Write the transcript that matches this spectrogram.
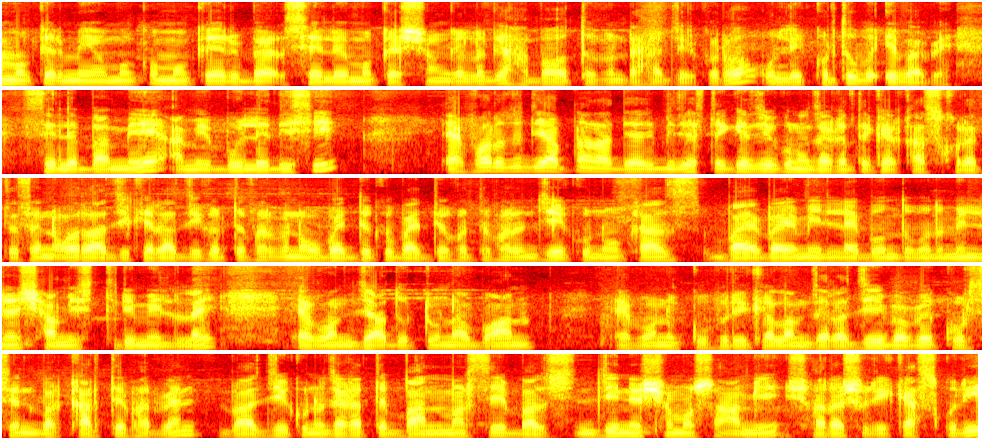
অমুকের মেয়ে, অমুক, অমুকের ছেলে, অমুকের সঙ্গে লগে বাহাত্তর ঘণ্টা হাজির করো। উল্লেখ করতে হবে এভাবে। ছেলে বা মেয়ে, আমি বলে দিছি এরপরও যদি আপনারা দেশ বিদেশ থেকে যে কোনো জায়গা থেকে কাজ করাতেছেন ও রাজিকে রাজি করতে পারবেন, ও বাধ্যকে বাধ্য করতে পারেন যে কোনো কাজ বাই বাই মিল নাই বন্ধু বন্ধু মিল নাই স্বামী স্ত্রী মিল নাই, এবং জাদু টুনা বান এবং কুপুরি কালাম যারা যেভাবে করছেন বা কাটতে পারবেন বা যে কোনো জায়গাতে বান মারছে বা জিনের সমস্যা, আমি সরাসরি কাজ করি।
